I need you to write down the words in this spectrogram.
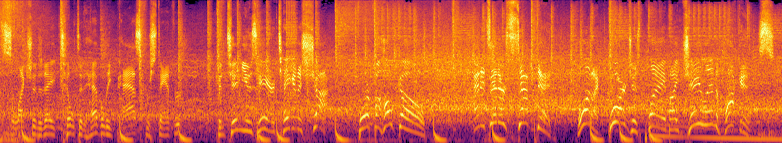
Selection today tilted heavily pass for Stanford. Continues here, taking a shot for Fehoko. And it's intercepted. What a gorgeous play by Jaylinn Hawkins.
